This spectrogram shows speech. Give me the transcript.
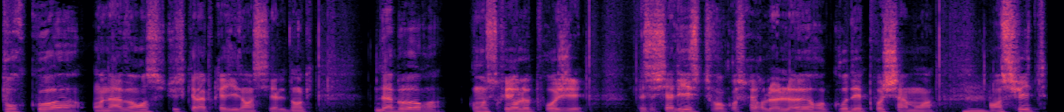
pourquoi on avance jusqu'à la présidentielle. Donc d'abord, construire le projet. Les socialistes vont construire le leur au cours des prochains mois. Hmm. Ensuite,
